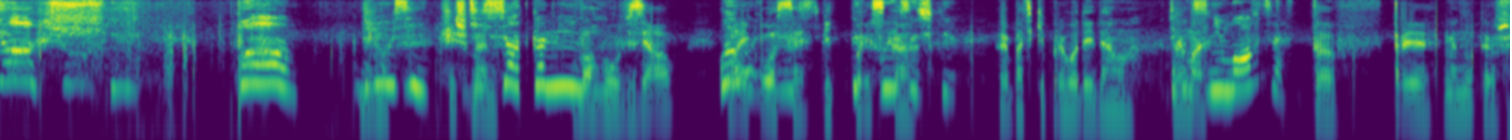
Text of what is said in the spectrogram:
Я в шокі! Бам! Друзі! Фішмен Десятка мінімум! вагу взяв, Ой, лайкоси, підписка. Рибацькі пригоди йдемо. Ти хоч Нема. знімав це? То в три минути вже.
